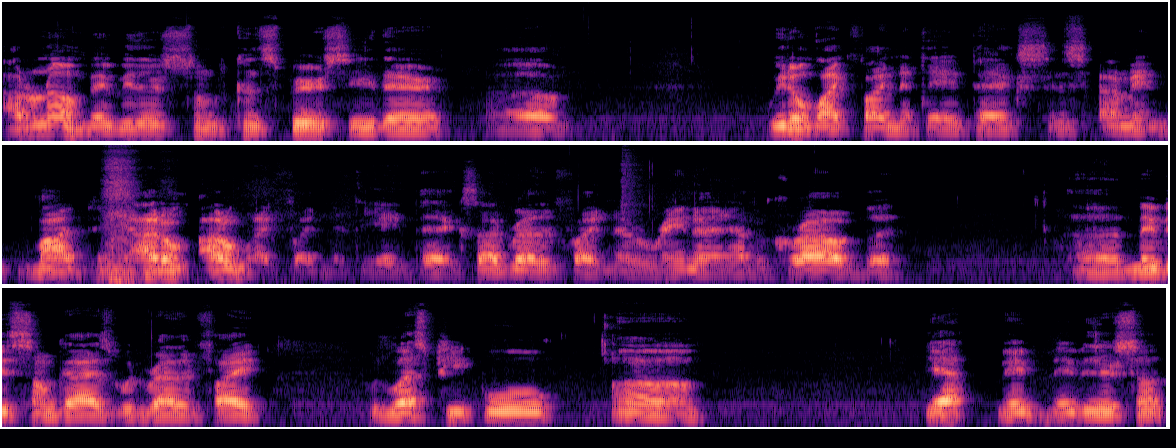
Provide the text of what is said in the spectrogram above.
I don't know. Maybe there's some conspiracy there. Um, we don't like fighting at the apex. Is I mean, my opinion. I don't. I don't like fighting at the apex. I'd rather fight in an arena and have a crowd. But uh, maybe some guys would rather fight with less people. Um, yeah, maybe maybe there's some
